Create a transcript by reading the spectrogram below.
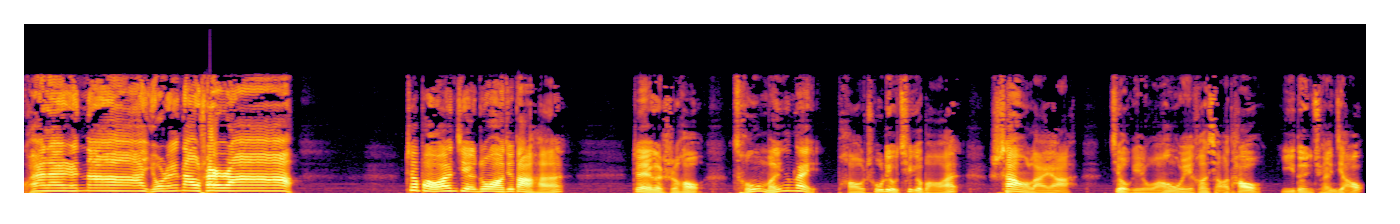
快来人呐！有人闹事儿啊！这保安见状就大喊。这个时候，从门内跑出六七个保安，上来呀就给王伟和小涛一顿拳脚。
